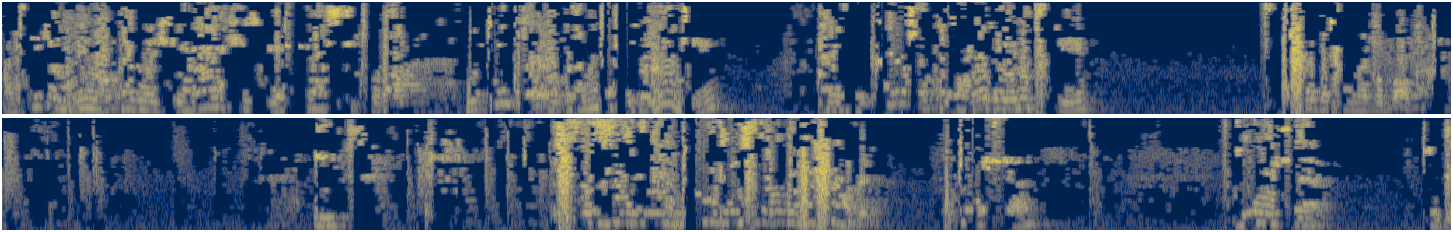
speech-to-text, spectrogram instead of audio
Ale tutaj mówimy o pewnej hierarchii zwierzchności, która nie tylko ogranicza się do ludzi, ale wykracza poza rodzaj ludzki do samego Boga. I to jest bardzo istotne zasady. Po pierwsze, dzieje się, kiedy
